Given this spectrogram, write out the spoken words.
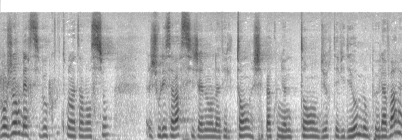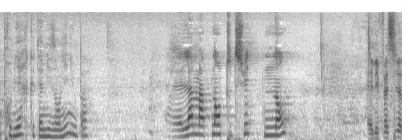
Bonjour, merci beaucoup de ton intervention. Je voulais savoir si jamais on avait le temps, je sais pas combien de temps durent tes vidéos, mais on peut la voir, la première que tu as mise en ligne ou pas? Euh, là maintenant, tout de suite, non. Elle est facile à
